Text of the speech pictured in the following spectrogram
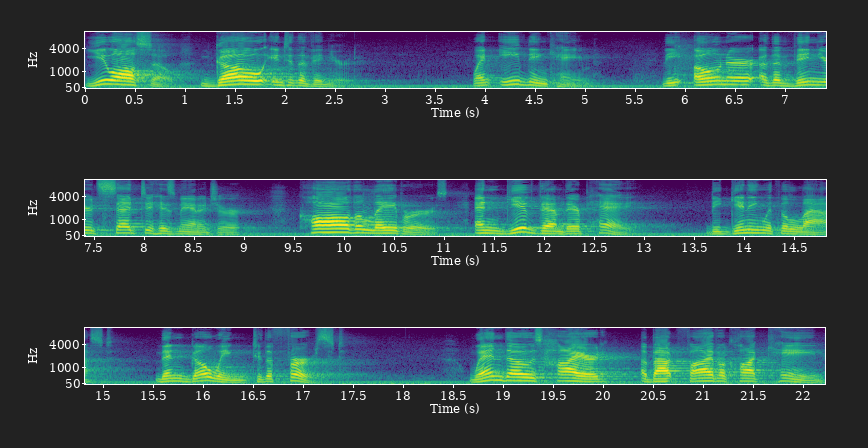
You also go into the vineyard. When evening came, the owner of the vineyard said to his manager, Call the laborers and give them their pay, beginning with the last, then going to the first. When those hired about five o'clock came,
